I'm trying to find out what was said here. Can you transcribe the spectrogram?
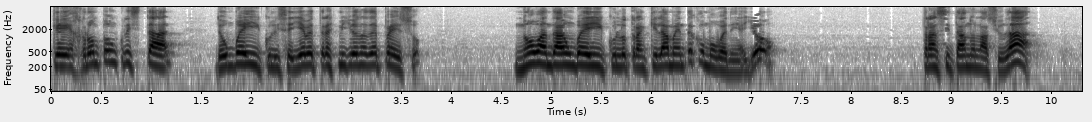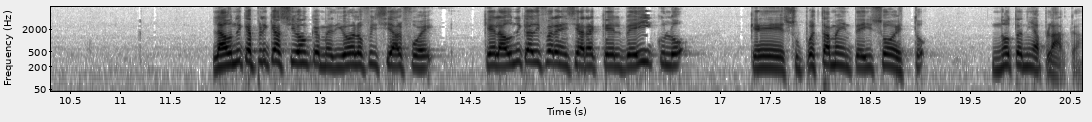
que rompe un cristal de un vehículo y se lleve 3 millones de pesos, no va a andar un vehículo tranquilamente como venía yo, transitando en la ciudad. La única explicación que me dio el oficial fue que la única diferencia era que el vehículo que supuestamente hizo esto no tenía placa.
